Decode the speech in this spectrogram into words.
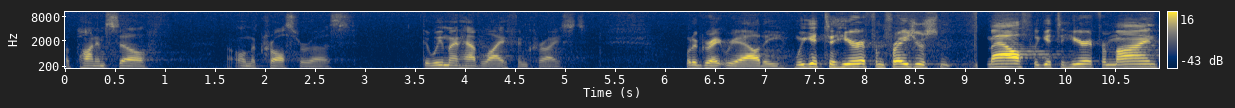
upon himself on the cross for us. That we might have life in Christ. What a great reality. We get to hear it from Fraser's mouth, we get to hear it from mine,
